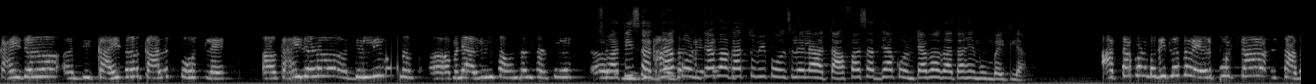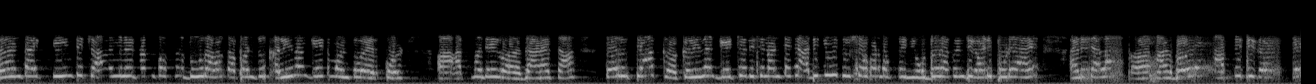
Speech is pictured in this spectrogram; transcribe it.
काही जण काही जण कालच पोहोचले. काही जण दिल्लीहून अं, म्हणजे अरविंद सावंतांसारखे स्वाती सध्या कोणत्या. भागात तुम्ही पोहोचलेला आहात? ताफा सध्या कोणत्या भागात आहे मुंबईतल्या? आता आपण बघितलं तर एअरपोर्टच्या साधारणतः एक तीन ते चार मिनिटांपासून दूर आहोत आपण. जो कलिना गेट म्हणतो एअरपोर्ट आतमध्ये जाण्याचा तर त्या कलिना गेटच्या दिशेने आणि त्याच्या आधीची दृश्य आपण बघतोय. उद्धव ठाकरेंची गाडी पुढे आहे आणि त्याला आमची गाडी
